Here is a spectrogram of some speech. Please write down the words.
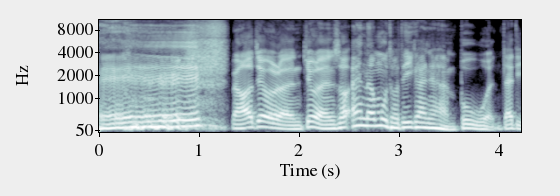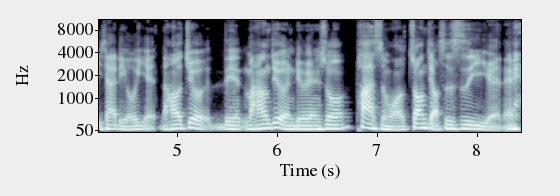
哎，然后就有人就有人说，哎，那木头地看起来很不稳，在底下留言，然后就连马上就有人留言说，怕什么？装脚是四亿元哎，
